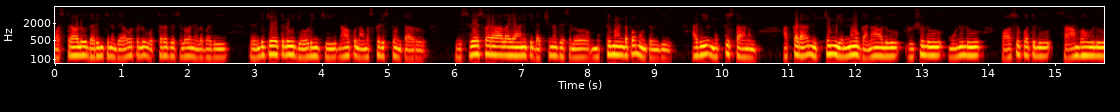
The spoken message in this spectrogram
వస్త్రాలు ధరించిన దేవతలు ఉత్తర దిశలో నిలబడి రెండు చేతులు జోడించి నాకు నమస్కరిస్తుంటారు. విశ్వేశ్వరాలయానికి దక్షిణ దిశలో ముక్తి మండపం ఉంటుంది. అది ముక్తి స్థానం. అక్కడ నిత్యం ఎన్నో గణాలు ఋషులు మునులు పాశుపతులు సాంబవులు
